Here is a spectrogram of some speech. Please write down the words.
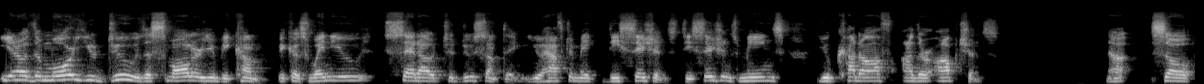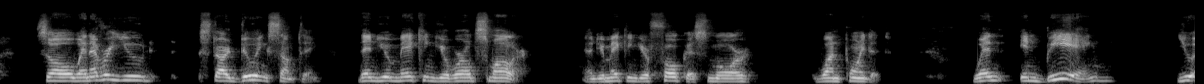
you know the more you do the smaller you become because when you set out to do something you have to make decisions decisions means you cut off other options. Now so so whenever you start doing something then you're making your world smaller and you're making your focus more one pointed when in being you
